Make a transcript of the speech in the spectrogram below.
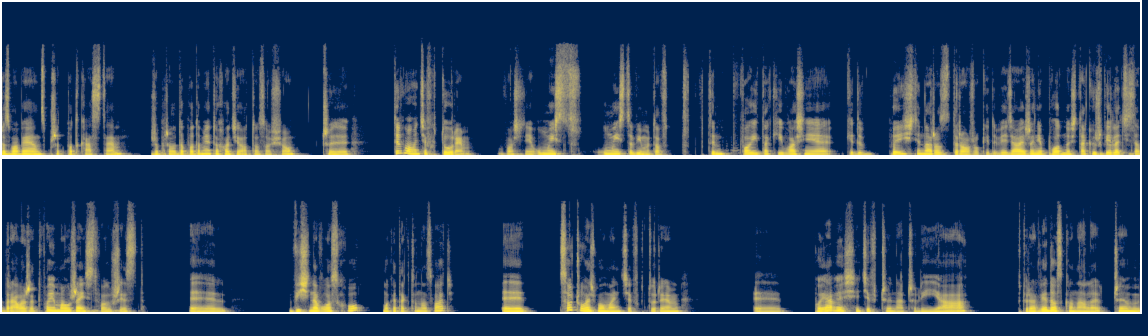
rozmawiając przed podcastem, że prawdopodobnie to chodzi o to, Zosiu, czy ty w momencie, w którym właśnie umiejsc umiejscowimy to w tym twojej takiej właśnie, kiedy byliście na rozdrożu, kiedy wiedziałaś, że niepłodność tak już wiele ci zabrała, że twoje małżeństwo już jest yy, na włosku, mogę tak to nazwać? Yy, co czułaś w momencie, w którym yy, pojawia się dziewczyna, czyli ja, która wie doskonale, czym,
